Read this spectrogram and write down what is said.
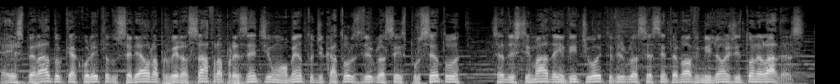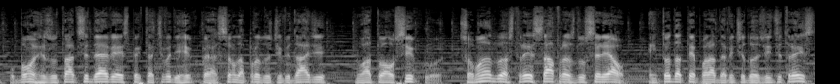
é esperado que a colheita do cereal na primeira safra apresente um aumento de 14,6%, sendo estimada em 28,69 milhões de toneladas. O bom resultado se deve à expectativa de recuperação da produtividade no atual ciclo. Somando as três safras do cereal em toda a temporada 22-23,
